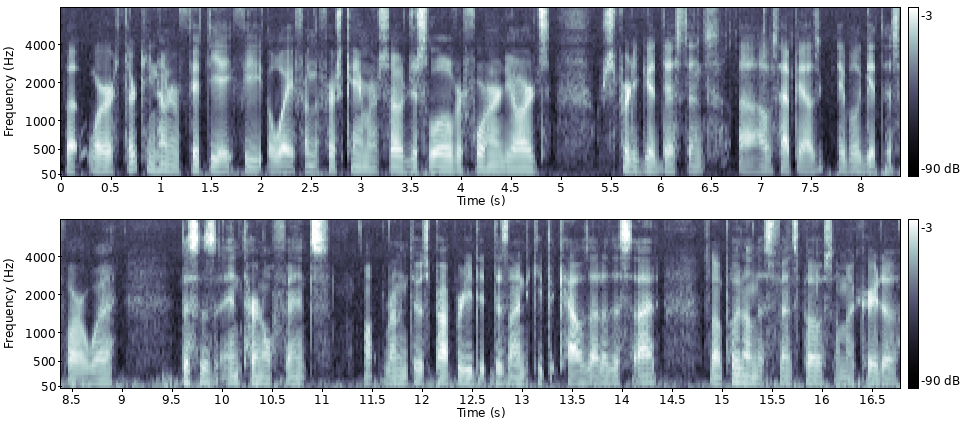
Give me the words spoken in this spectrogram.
but we're 1,358 feet away from the first camera. So just a little over 400 yards, which is pretty good distance. Uh, I was happy I was able to get this far away. This is an internal fence uh, running through this property designed to keep the cows out of this side. So I put on this fence post. I'm gonna create a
